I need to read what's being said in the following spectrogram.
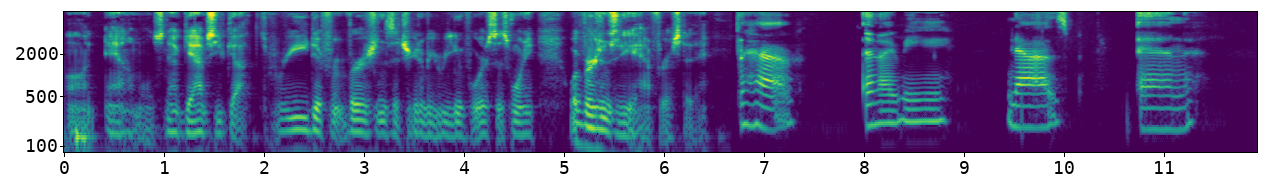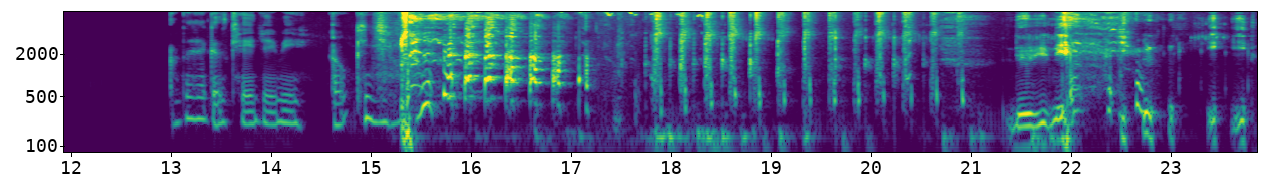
on animals. Now, Gabs, you've got three different versions that you're going to be reading for us this morning. What versions do you have for us today? I have NIV, NASB, and what the heck is KJV? Oh, KJV. Dude, you need, you need,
